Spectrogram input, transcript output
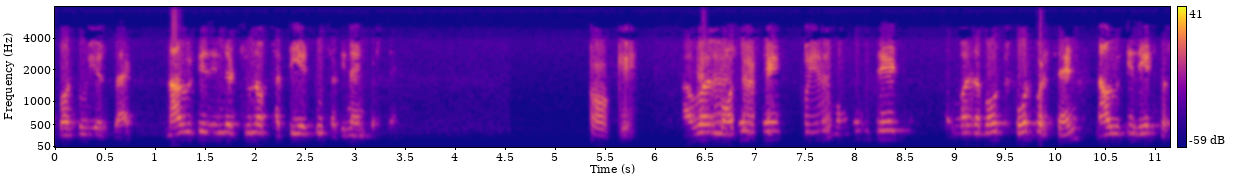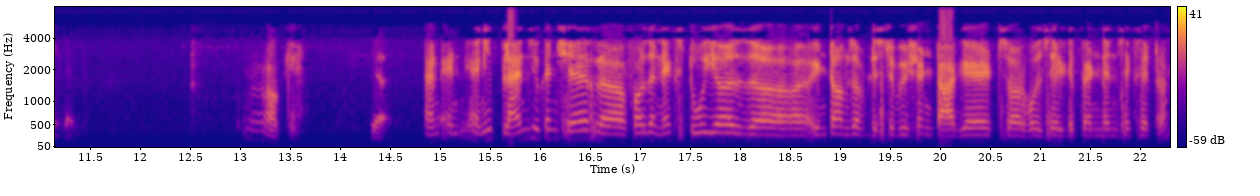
about two years back. Now it is in the tune of 38 to 39 percent. Okay. Our And, modern trade, modern trade was about 4 percent. Now it is 8 percent. Okay. Yeah. And, and any plans you can share uh, for the next two years uh, in terms of distribution targets or wholesale dependence, etc.?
